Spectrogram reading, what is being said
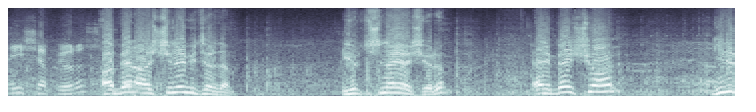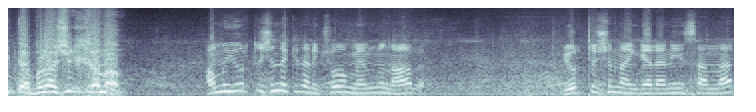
Ne iş yapıyoruz? Abi ben aşçılığı bitirdim. Yurt dışında yaşıyorum. Yani ben şu an gidip de bulaşık yıkamam. Ama yurt dışındakilerin çoğu memnun abi. Yurt dışından gelen insanlar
